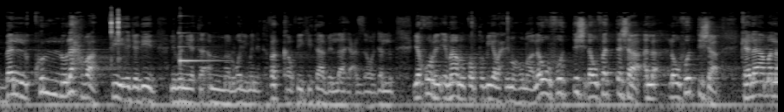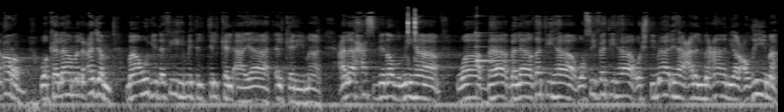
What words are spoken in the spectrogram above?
بل كل لحظة فيه جديد لمن يتأمل ولمن يتفكر في كتاب الله عز وجل. يقول الإمام القرطبي رحمه الله لو فتش لو فتش لو فتش كلام العرب وكلام العجم ما وجد فيه مثل تلك الآيات الكريمات على حسب نظمها وبلاغتها وصفتها واشتمالها على المعاني العظيمة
